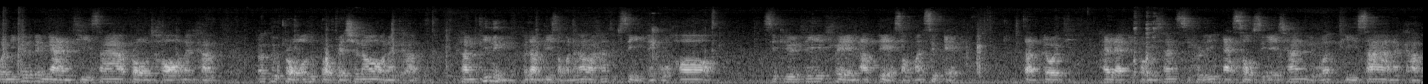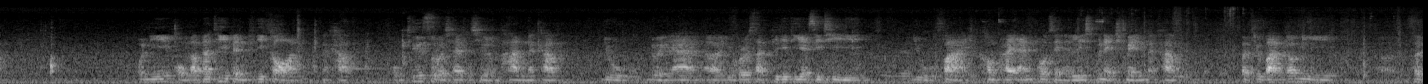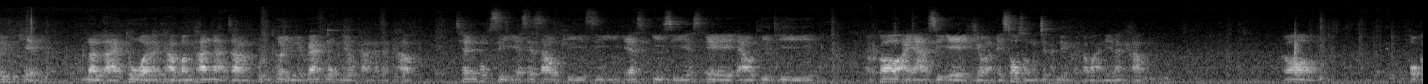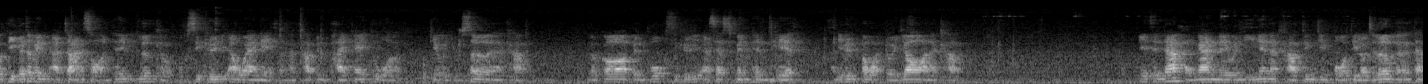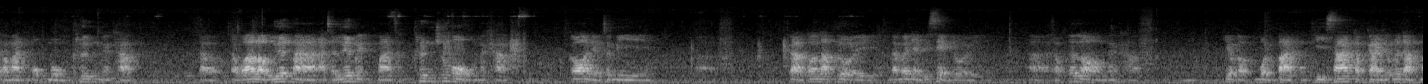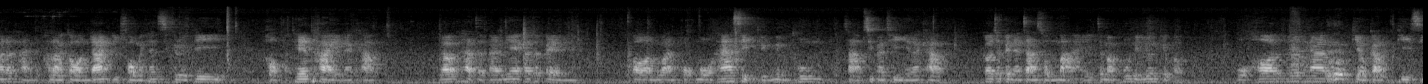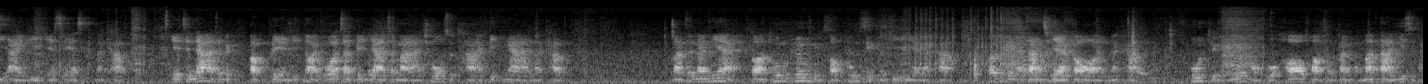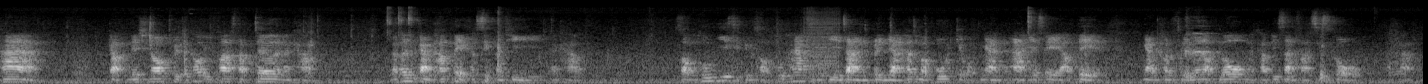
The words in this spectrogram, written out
วันนี้ก็จะเป็นงาน TISA Pro Talk นะครับ ก็คือ Pro ก็คือ Professional นะครับ ครั้งที่ 1 ประจำปี 2554 ในหัวข้อ Security Trend Update 2011 จัดโดย Thailand Information Security Association หรือว่า TISA นะครับ วันนี้ผมรับหน้าที่เป็นพิธีกรนะครับ ผมชื่อสุรชัยเฉลิมพันธ์นะครับ อยู่หน่วยงานออยู่บริษัท PTT ICT อยู่ฝ่าย Compliance Process and Risk Management นะครับ ปัจจุบันก็มี Certificate หลาย ๆ ตัวนะครับ บางท่านอาจจะคุ้นเคยอยู่ในแวดวงเดียวกันนะครับ เช่นพวก CSSLP CES ECSA LPT แล้วก็ IRCA เกี่ยวกับ ISO 27001ประมาณนี้นะครับ ก็ปกติก็จะเป็นอาจารย์สอนที่เรื่องเกี่ยวกับพวก security awareness นะครับ เป็นภัยใกล้ตัวเกี่ยวกับ user นะครับ แล้วก็เป็นพวก security assessment pen test อันนี้เป็นประวัติโดยย่อนะครับเอเจนดาของงานในวันนี้เนี่ยนะครับ จริงๆ ปกติเราจะเริ่มกันตั้งแต่ประมาณ6โมงครึ่งนะครับ แต่แต่ว่าเราเลื่อนมาอาจจะเลื่อนมาสักครึ่งชั่วโมงนะครับ ก็เดี๋ยวจะมีกล่าวต้อนรับโดยและบรรยายพิเศษโดยดรลอมนะครับ เกี่ยวกับบทบาทของทีซ่ากับการยกระดับมาตรฐานบุคลากรด้าน Information Security ของประเทศไทยนะครับ แล้วถัดจากนั้นเนี่ยก็จะเป็นตอนวัน6โมง50 ถึง 1 ทุ่ม 30 นาทีนะครับ ก็จะเป็นอาจารย์สมหมายจะมาพูดในเรื่องเกี่ยวกับ หัวข้อเรื่องหน้ารู้เกี่ยวกับ PCI DSS นะครับเอเจนดาอาจจะเป็นปรับเปลี่ยนนิดหน่อยเพราะว่าอาจารย์ปริญญาจะมาช่วงสุดท้ายปิดงานนะครับ หลังจากนั้นเนี่ยตอนทุ่มครึ่งถึง2ทุ่ม10นาทีเนี่ยนะครับก็จะเป็นอาจารย์ชยากรนะครับพูดถึงเรื่องของหัวข้อความสำคัญของมาตรา 25 กับ National Critical Infrastructure นะครับแล้วก็มีการพักเบรกสัก10นาทีนะครับ2ทุ่ม20ถึง2ทุ่ม50นาทีอาจารย์ปริญญาก็จะมาพูดเกี่ยวกับงาน RSA Update งานคอนเฟอเรนซ์ระดับโลกนะครับที่ซานฟรานซิสโก นะครับ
